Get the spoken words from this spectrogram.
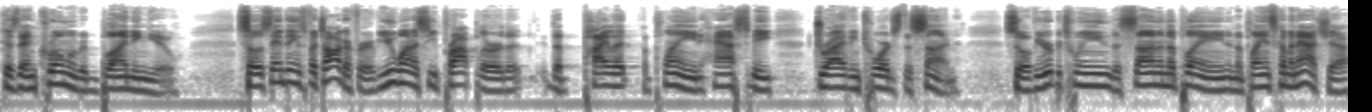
because then chrome would be blinding you. So the same thing as a photographer. If you want to see prop blur, the the pilot, the plane has to be driving towards the sun. So if you're between the sun and the plane, and the plane's coming at you,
